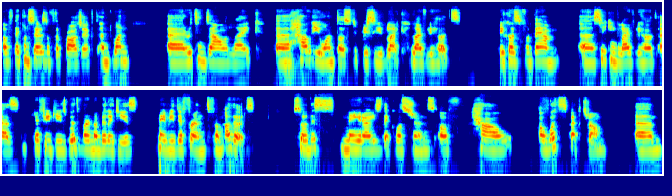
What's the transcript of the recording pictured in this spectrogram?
of the concerns of the project, and one uh, written down like, uh, "How do you want us to perceive like livelihoods?" Because for them, uh, seeking livelihoods as refugees with vulnerabilities may be different from others. So this may raise the questions of how or what spectrum um,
